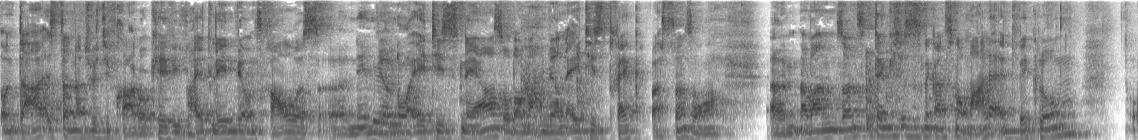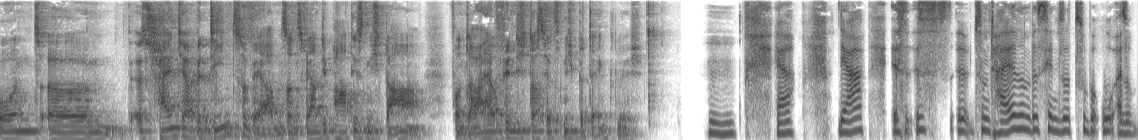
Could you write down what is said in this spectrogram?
Und da ist dann natürlich die Frage, okay, wie weit lehnen wir uns raus? Äh, nehmen wir mhm. nur 80s Snares oder machen wir einen 80s Track? Was, ne? so. Ähm, aber ansonsten denke ich, ist es eine ganz normale Entwicklung. Und ähm, es scheint ja bedient zu werden, sonst wären die Partys nicht da. Von daher finde ich das jetzt nicht bedenklich. Mhm. Ja, ja, es ist äh, zum Teil so ein bisschen so zu beobachten, also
